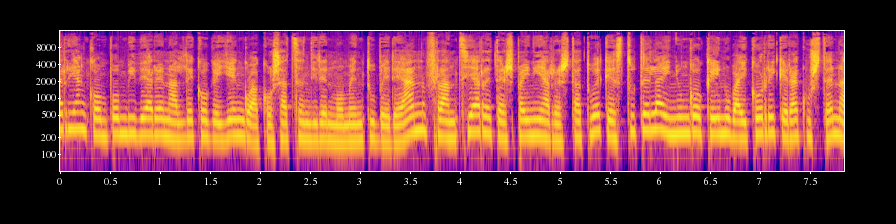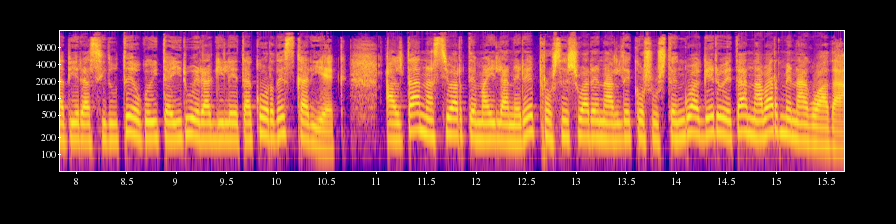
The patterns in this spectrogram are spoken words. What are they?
Herrian konponbidearen aldeko gehiengoak osatzen diren momentu berean, Frantziar eta Espainiar estatuek ez dutela inungo keinu baikorrik erakusten adierazi dute ogoita hiru eragileetako ordezkariek. Alta nazioarte mailan ere prozesuaren aldeko sustengoa gero eta nabarmenagoa da.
